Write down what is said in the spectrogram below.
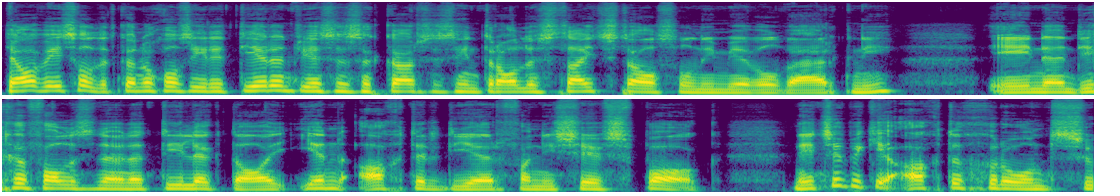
Ja, wissel, dit kan nogals irriterend wees as 'n kar se sentrale sluitstelsel nie meer wil werk nie. En in die geval is nou natuurlik daai een agterdeur van die Chef Spark. Net so 'n bietjie agtergrond, so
